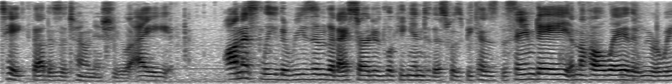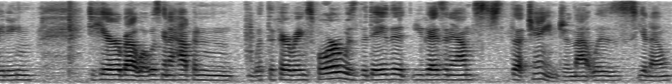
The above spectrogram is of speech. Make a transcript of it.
take that as a tone issue. I honestly, the reason that I started looking into this was because the same day in the hallway that we were waiting to hear about what was going to happen with the Fairbanks Four was the day that you guys announced that change, and that was, you know,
